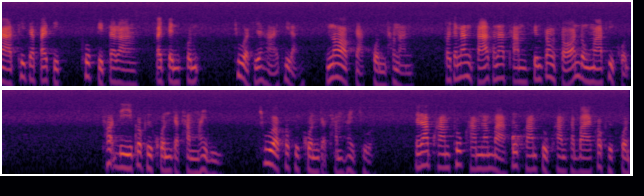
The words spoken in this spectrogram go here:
กาสที่จะไปติดคุกติดตาราง ไปเป็นคนชั่วเสียหายที่หลัง นอกจากคนเท่านั้น เพราะฉะนั้นศาสนธรรมจึงต้องสอนลงมาที่คน เพราะดีก็คือคนจะทำให้ดี ชั่วก็คือคนจะทำให้ชั่ว ได้รับความทุกข์ความลำบากหรือความสุขความสบายก็คือคน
